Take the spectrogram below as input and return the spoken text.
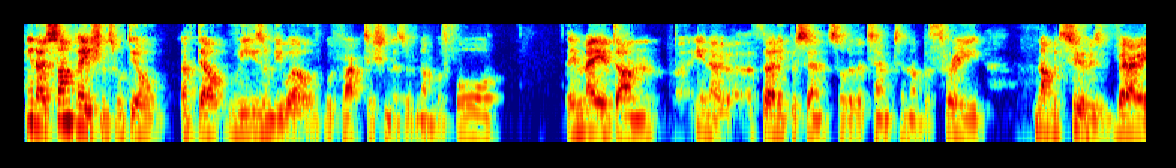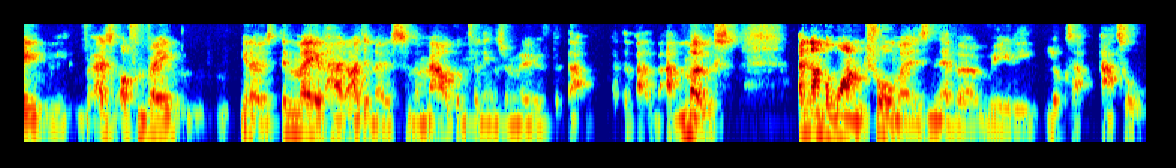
you know, some patients will deal have dealt reasonably well with practitioners with number four. They may have done, you know, a thirty percent sort of attempt at number three. Number two is very, as often very, you know, they may have had I don't know some amalgam fillings removed, but that at, at most. And number one, trauma is never really looked at at all.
